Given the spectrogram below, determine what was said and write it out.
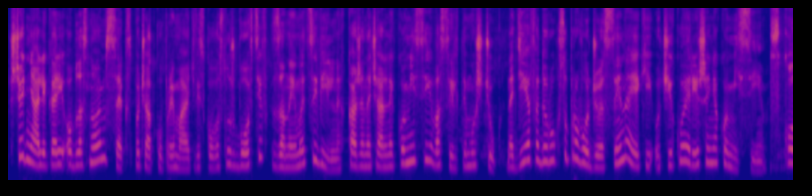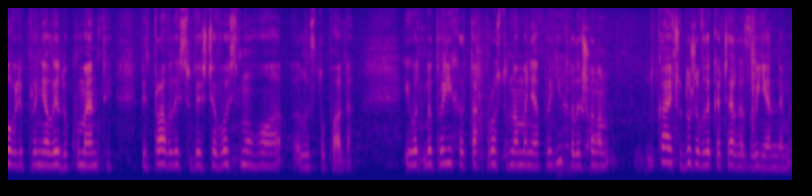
Щодня лікарі обласної МСЕК спочатку приймають військовослужбовців, за ними цивільних, каже начальник комісії Василь Тимощук. Надія Федорук супроводжує сина, який очікує рішення комісії. В Ковлі прийняли документи, відправили сюди ще 8 листопада. І от ми приїхали так просто на мене приїхали, що нам кажуть, що дуже велика черга з воєнними.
